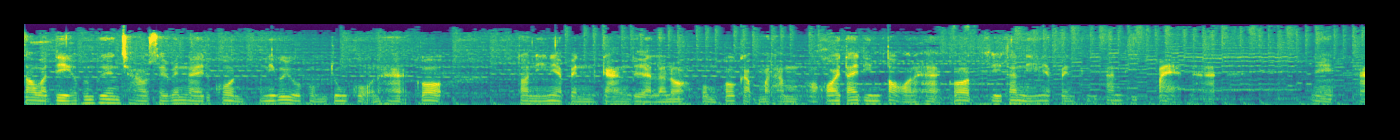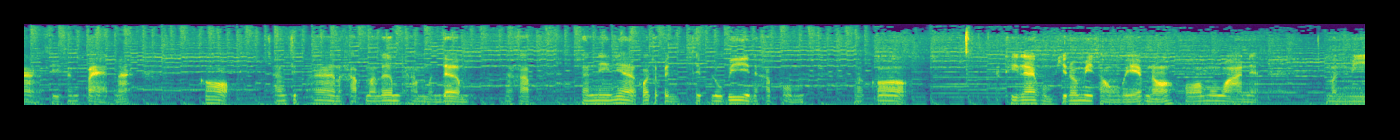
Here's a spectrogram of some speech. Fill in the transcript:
สวัสดีครับเพื่อนๆชาวเซเว่นไนทุกคน วันนี้ก็อยู่กับผมจุงโกะนะฮะ ก็ตอนนี้เนี่ยเป็นกลางเดือนแล้วเนาะผมก็กลับมาทำหอคอยใต้ดินต่อนะฮะ ก็ซีซั่นนี้เนี่ยเป็นซีซั่นที่ 8 นะฮะ นี่อ่าซีซั่น8 นะ ก็ชั้น 15 นะครับ มาเริ่มทำเหมือนเดิมนะครับ ชั้นนี้เนี่ยก็จะเป็น 10 รูบี้นะครับผมแล้วก็ที่แรกผมคิดว่ามี 2 เวฟเนาะเพราะว่าเมื่อวานเนี่ย มันมี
